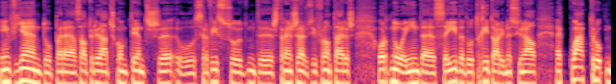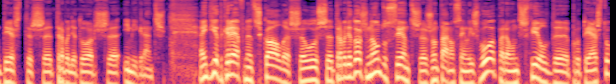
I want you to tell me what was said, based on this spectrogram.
enviando para as autoridades competentes eh, o Serviço de Estrangeiros e Fronteiras ordenou ainda a saída do território nacional a quatro destes eh, trabalhadores imigrantes. Em dia de greve nas escolas, os trabalhadores não docentes juntaram-se em Lisboa para um desfile de protesto.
